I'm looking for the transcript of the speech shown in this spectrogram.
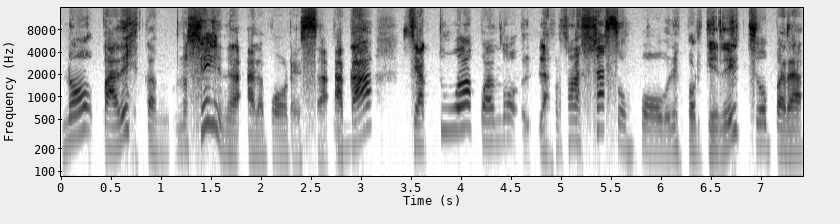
no padezcan, no lleguen a, la pobreza. Acá se actúa cuando las personas ya son pobres, porque de hecho para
